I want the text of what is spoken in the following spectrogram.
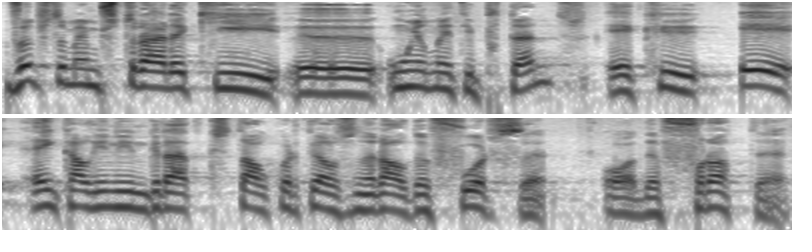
Vamos também mostrar aqui um elemento importante, é que é em Kaliningrado que está o quartel-general da força ou da frota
